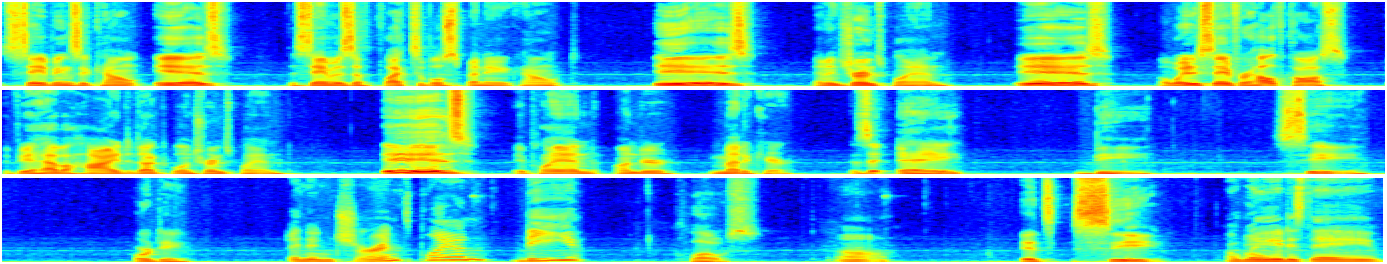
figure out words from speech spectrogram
savings account is the same as a flexible spending account, is an insurance plan, is a way to save for health costs if you have a high deductible insurance plan, is a plan under Medicare. Is it A, B, C, or D? An insurance plan? B? Close. Oh, It's C a way Oh. to save.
